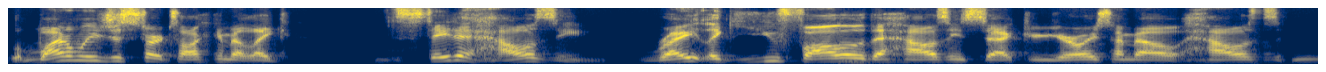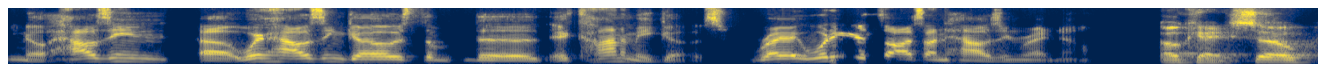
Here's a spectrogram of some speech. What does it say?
Why don't we just start talking about like the state of housing, right? Like you follow the housing sector. You're always talking about housing, you know, housing, uh, where housing goes, the, the economy goes, right? What are your thoughts on housing right now? Okay, so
